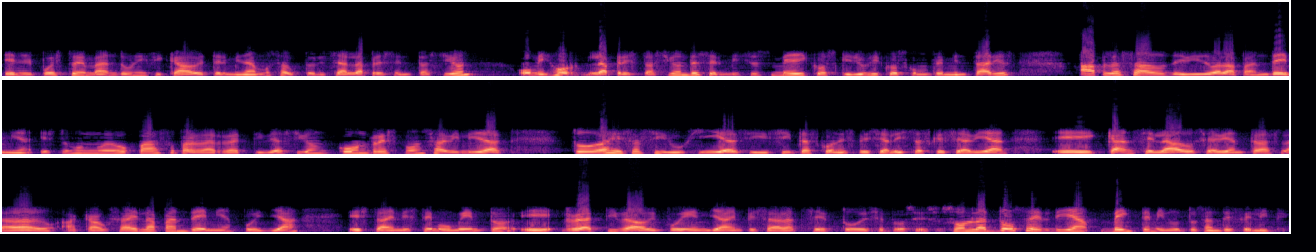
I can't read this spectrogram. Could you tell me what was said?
en el puesto de mando unificado determinamos autorizar la presentación o mejor, la prestación de servicios médicos quirúrgicos complementarios aplazados debido a la pandemia. Esto es un nuevo paso para la reactivación con responsabilidad todas esas cirugías y citas con especialistas que se habían eh, cancelado, se habían trasladado a causa de la pandemia, pues ya está en este momento eh, reactivado y pueden ya empezar a hacer todo ese proceso. Son las 12 del día, 20 minutos, antes Felipe.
